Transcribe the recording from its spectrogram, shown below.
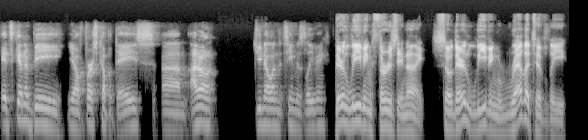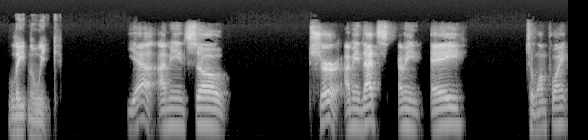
It's going to be you know first couple days. Um, I don't. Do you know when the team is leaving? They're leaving Thursday night, so they're leaving relatively late in the week. Yeah, I mean, so sure. I mean, that's. I mean, a to one point,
